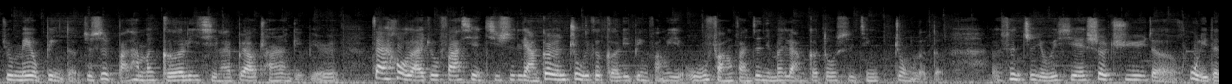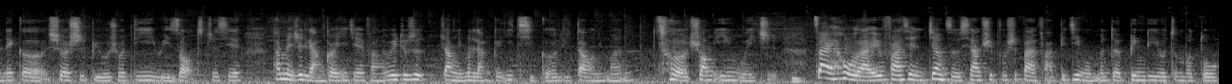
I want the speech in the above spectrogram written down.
就没有病的，只是把他们隔离起来，不要传染给别人。再后来就发现，其实两个人住一个隔离病房也无妨，反正你们两个都是已经中了的。呃，甚至有一些社区的护理的那个设施，比如说第一 resort 这些，他们也是两个人一间房，因为就是让你们两个一起隔离到你们测双阴为止。再后来又发现这样子下去不是办法，毕竟我们的病例又这么多，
